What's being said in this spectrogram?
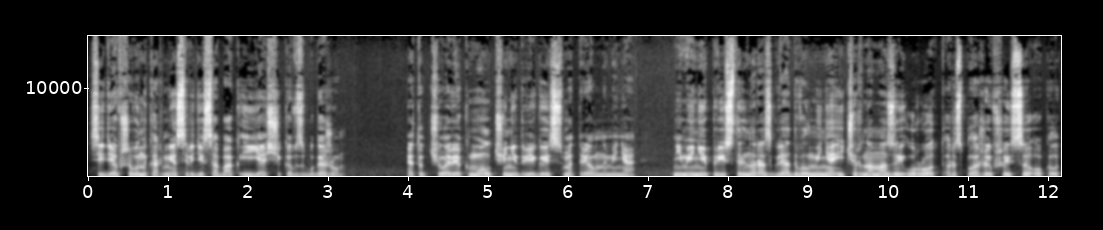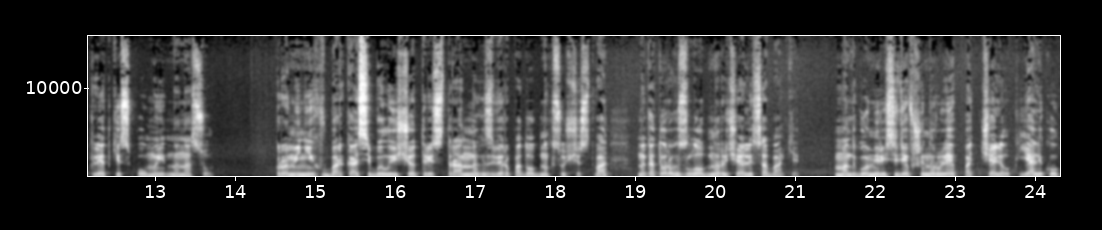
сидевшего на корме среди собак и ящиков с багажом. Этот человек молча, не двигаясь, смотрел на меня. Не менее пристально разглядывал меня и черномазый урод, расположившийся около клетки с пумой на носу. Кроме них в баркасе было еще три странных звероподобных существа, на которых злобно рычали собаки. Монтгомери, сидевший на руле, подчалил к ялику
